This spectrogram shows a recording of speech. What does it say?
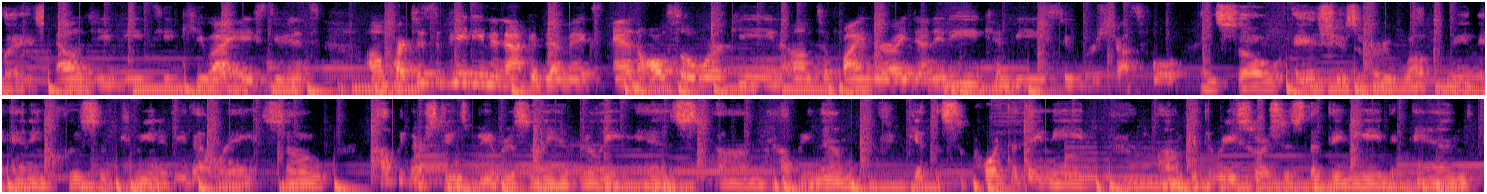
place. LGBTQIA students um, participating in academics and also working um, to find their identity can be super stressful. And so ASU is a very welcoming and inclusive community that way. So helping our students be resilient really is um, helping them get the support that they need, um, get the resources that they need, and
